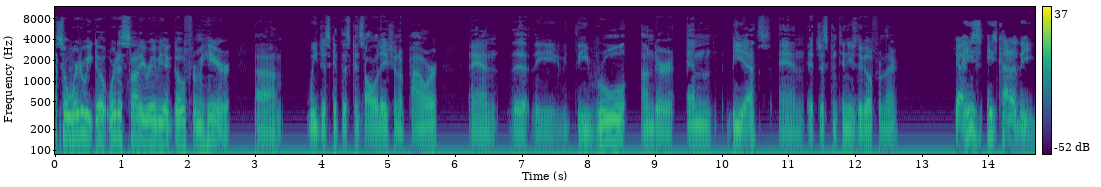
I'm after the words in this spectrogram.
So where do we go? Where does Saudi Arabia go from here? Um, we just get this consolidation of power and the the the rule under MBS, and it just continues to go from there. Yeah, he's he's kind of the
